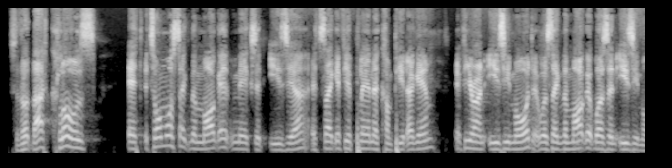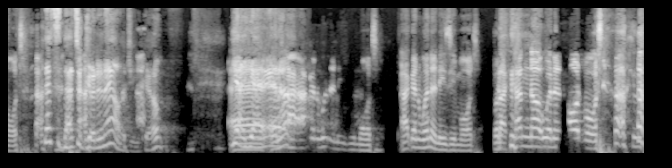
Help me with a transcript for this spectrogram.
So that, that close, it, it's almost like the market makes it easier. It's like if you're playing a computer game. If you're on easy mode, it was like the market was an easy mode. that's that's a good analogy, Joe. Yeah, uh, yeah, and I, I, can win an easy mode. I can win an easy mode, but I cannot win an hard mode.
